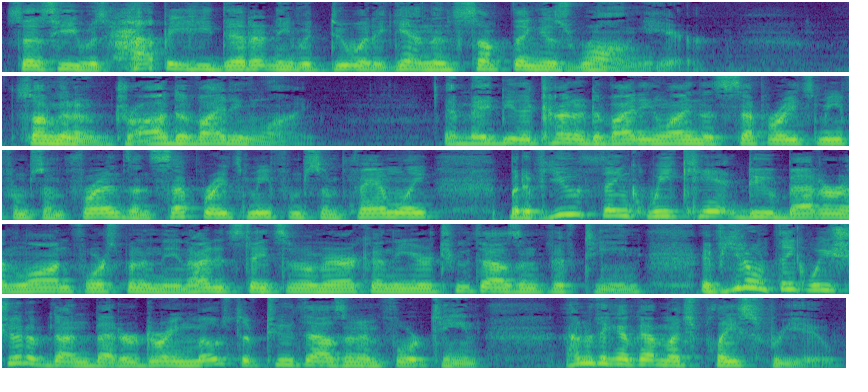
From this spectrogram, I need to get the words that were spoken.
says he was happy he did it and he would do it again, then something is wrong here. So I'm going to draw a dividing line. It may be the kind of dividing line that separates me from some friends and separates me from some family. But if you think we can't do better in law enforcement in the United States of America in the year 2015, if you don't think we should have done better during most of 2014, I don't think I've got much place for you.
